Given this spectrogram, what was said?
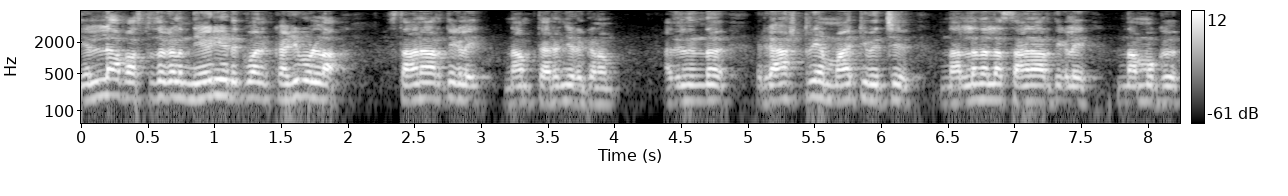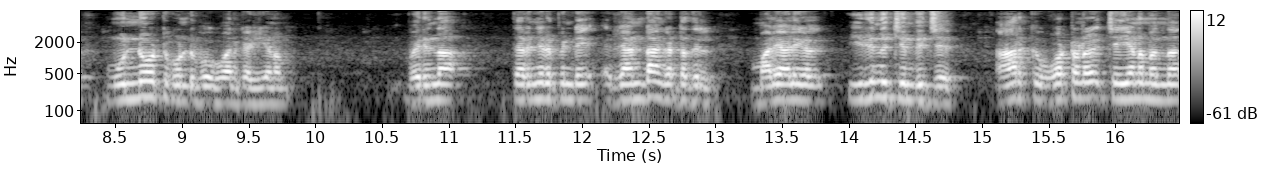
എല്ലാ വസ്തുതകളും നേടിയെടുക്കുവാൻ കഴിവുള്ള സ്ഥാനാർത്ഥികളെ നാം തെരഞ്ഞെടുക്കണം. അതിൽ നിന്ന് രാഷ്ട്രീയം മാറ്റിവെച്ച് നല്ല നല്ല സ്ഥാനാർത്ഥികളെ നമുക്ക് മുന്നോട്ട് കൊണ്ടുപോകുവാൻ കഴിയണം. വരുന്ന തെരഞ്ഞെടുപ്പിന്റെ രണ്ടാം ഘട്ടത്തിൽ മലയാളികൾ ഇരുന്ന് ചിന്തിച്ച് ആർക്ക് വോട്ട് ചെയ്യണമെന്ന്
